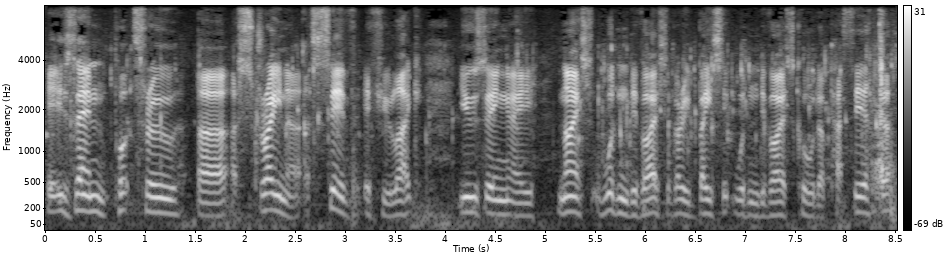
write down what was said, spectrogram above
it is then put through uh, a strainer, a sieve, if you like, using a nice wooden device, a very basic wooden device called a pathirka.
